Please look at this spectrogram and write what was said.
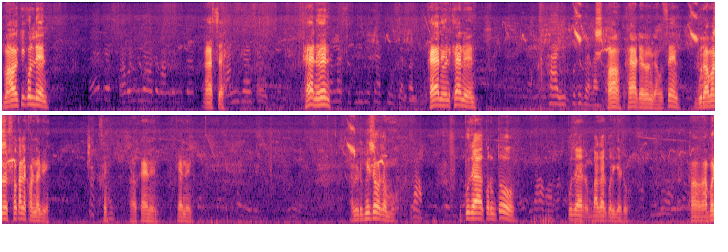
মা কি করলেন? আচ্ছা। খেয়ে নেন। খেয়ে নেন খেয়ে নেন। হ্যাঁ খেয়ে টেন গা বুঝছেন? বুড়া মানুষ সকালে খান খাই। হ্যাঁ খেয়ে নেন খেয়ে নেন। আমি একটু মিশে করতাম পূজা করুম তো। পূজার বাজার করি একটু। হ্যাঁ আবার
